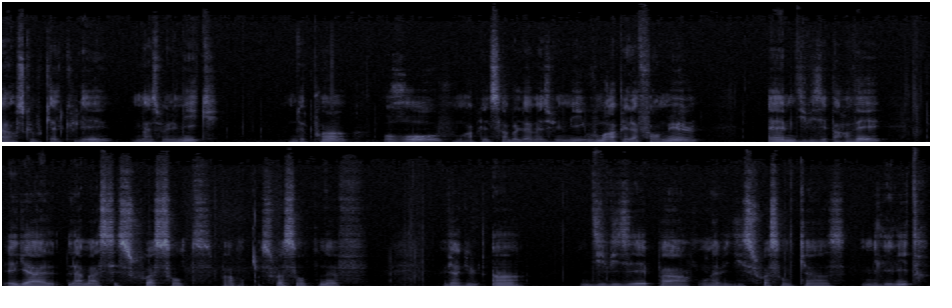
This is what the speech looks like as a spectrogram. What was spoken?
alors ce que vous calculez, masse volumique, deux points, ρ, vous me rappelez le symbole de la masse volumique, vous me rappelez la formule, m divisé par v, égale, la masse c'est 69,1 divisé par, on avait dit 75 millilitres,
